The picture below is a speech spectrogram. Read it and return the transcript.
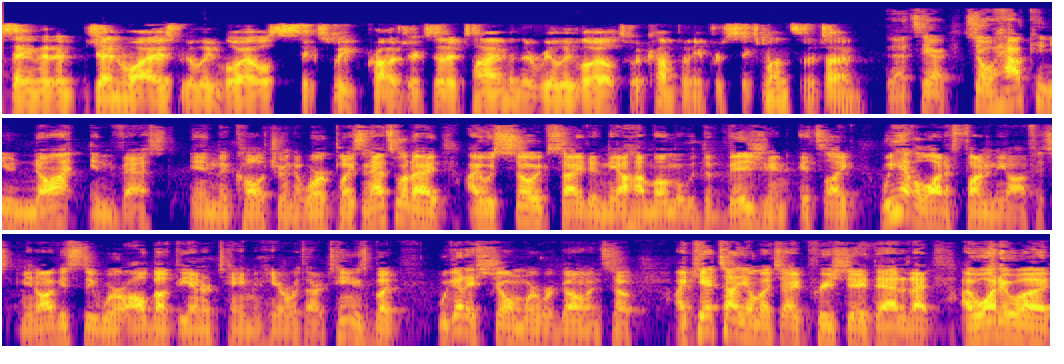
saying that Gen Y is really loyal six week projects at a time and they're really loyal to a company for six months at a time. That's there. So how can you not invest in the culture in the workplace? And that's what I, I was so excited in the aha moment with the vision. It's like we have a lot of fun in the office. I mean, obviously we're all about the entertainment here with our teams, but we got to show them where we're going. So I can't tell you how much I appreciate that. And I, I want to uh,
